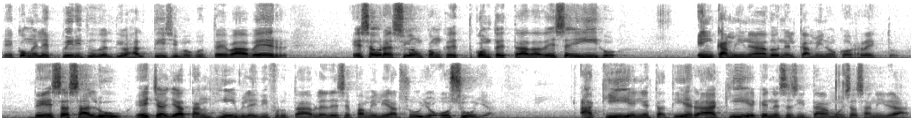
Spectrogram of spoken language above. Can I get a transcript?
Es con el Espíritu del Dios Altísimo que usted va a ver esa oración contestada de ese hijo encaminado en el camino correcto de esa salud hecha ya tangible y disfrutable de ese familiar suyo o suya. Aquí en esta tierra, aquí es que necesitamos esa sanidad,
